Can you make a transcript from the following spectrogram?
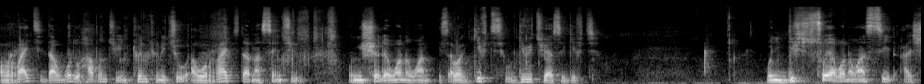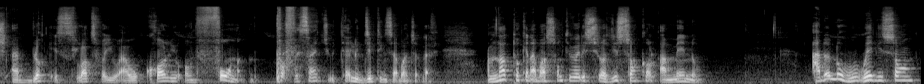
I will write it down what will happen to you in 2022. I will write it down and send to you. When you show the one on one, it's our gift. We'll give it to you as a gift. When you give your one on one seed, I, I block a slot for you. I will call you on phone and prophesy to you, tell you deep things about your life. I'm not talking about something very serious. This song called Ameno. I don't know where this song,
